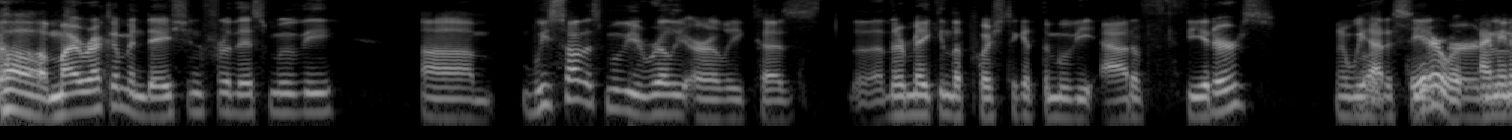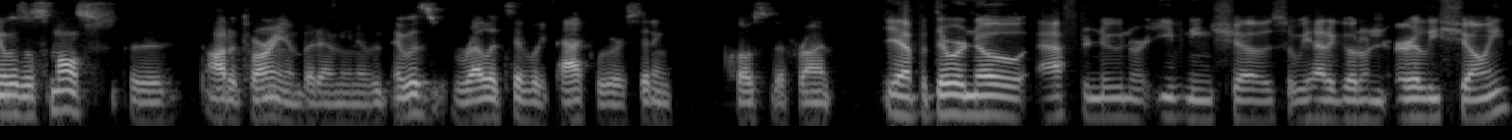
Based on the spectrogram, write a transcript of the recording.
Oh, my recommendation for this movie. Um, we saw this movie really early because uh, they're making the push to get the movie out of theaters, and we had to see it theater. I mean, it was a small uh, auditorium, but I mean, it was, it was relatively packed. We were sitting close to the front. yeah, but there were no afternoon or evening shows, so we had to go to an early showing.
